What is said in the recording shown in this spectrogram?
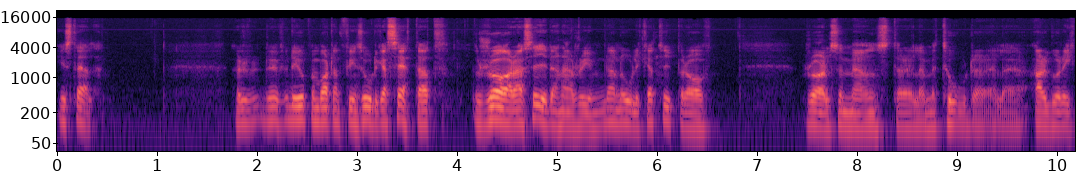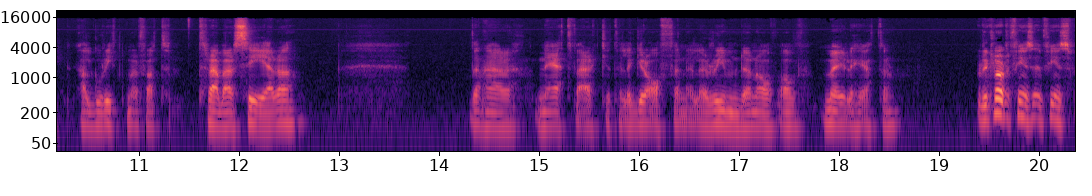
istället. Det är uppenbart att det finns olika sätt att röra sig i den här rymden, olika typer av rörelsemönster eller metoder eller algoritmer för att traversera det här nätverket eller grafen eller rymden av, av möjligheter. Och det är klart att det finns, finns,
